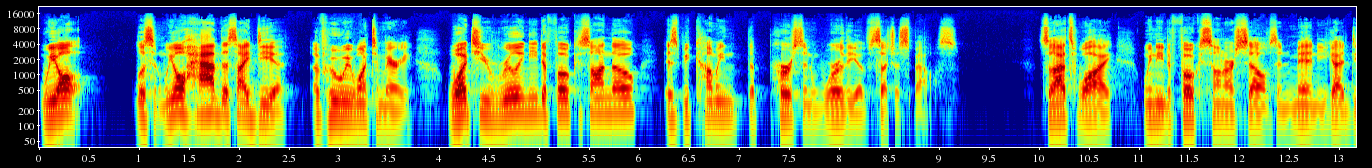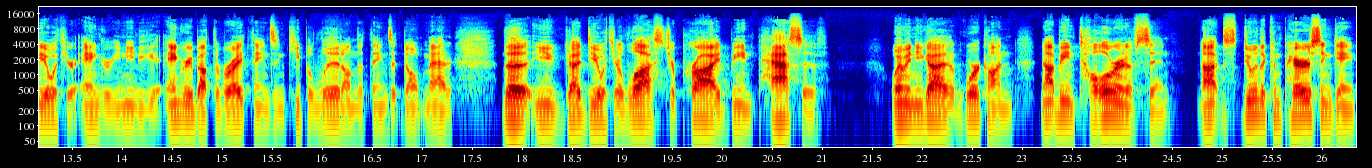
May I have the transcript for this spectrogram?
we all listen. We all have this idea of who we want to marry. What you really need to focus on, though, is becoming the person worthy of such a spouse. So that's why we need to focus on ourselves. And men, you got to deal with your anger. You need to get angry about the right things and keep a lid on the things that don't matter. The, you got to deal with your lust, your pride, being passive. Women, you got to work on not being tolerant of sin, not doing the comparison game,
